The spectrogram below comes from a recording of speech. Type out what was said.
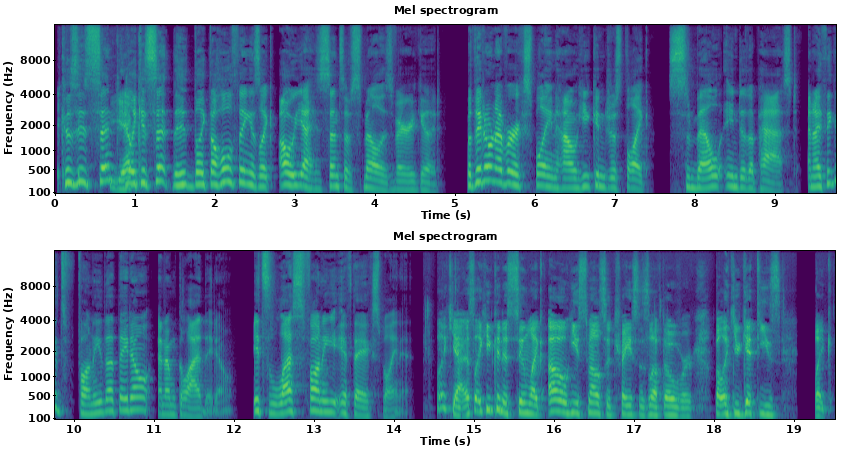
Because his scent, Yep. like his scent, like the whole thing is like, oh yeah, his sense of smell is very good, but they don't ever explain how he can just like smell into the past. And I think it's funny that they don't, and I'm glad they don't. It's less funny if they explain it. Like, yeah, it's like you can assume, like, oh, he smells the traces left over, but like you get these like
